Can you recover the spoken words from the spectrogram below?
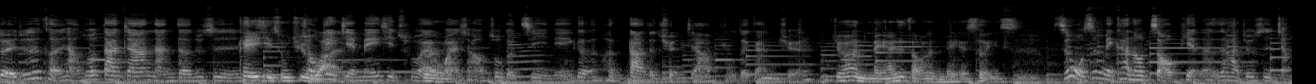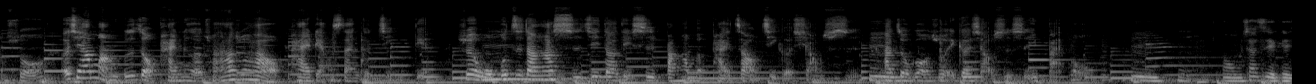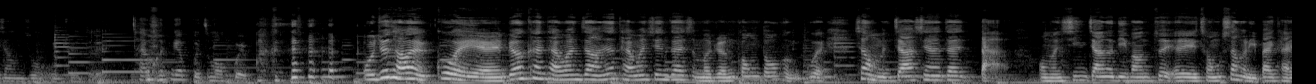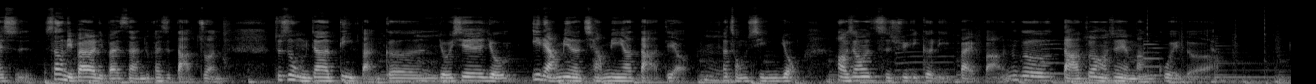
对对，就是可能想说大家难得就是可以一起出去玩兄弟姐妹一起出来玩，想要做个纪念，一个很大的全家福的感觉。觉得很雷，还是找很雷的摄影师？其实我是没看到照片，但是他就是讲说，而且他好像不是只有拍那个船，他说还有拍两三个景点，所以我不知道他实际到底是帮他们拍照几个小时，他只有跟我说一个小时是一百欧。嗯嗯。我们下次也可以这样做，我觉得台湾应该不会这么贵吧？我觉得台湾也贵耶，你不要看台湾这样，像台湾现在什么人工都很贵，像我们家现在在打我们新疆那地方最，诶，从上个礼拜开始，上个礼拜二、礼拜三就开始打砖，就是我们家的地板跟有一些有一两面的墙面要打掉，要重新用，好像会持续一个礼拜吧。那个打砖好像也蛮贵的啊。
